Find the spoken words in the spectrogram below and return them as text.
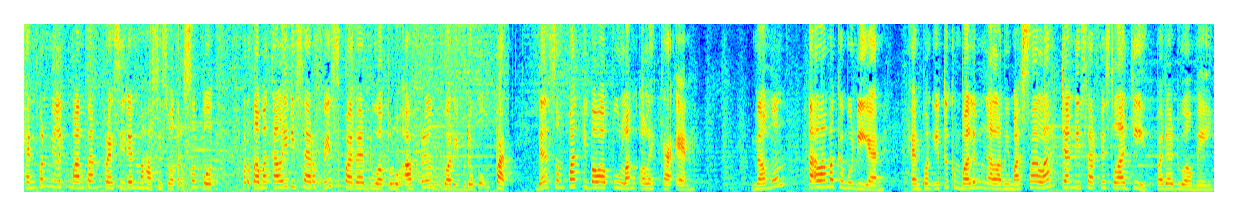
handphone milik mantan presiden mahasiswa tersebut pertama kali diservis pada 20 April 2024 dan sempat dibawa pulang oleh KN. Namun, tak lama kemudian, handphone itu kembali mengalami masalah dan diservis lagi pada 2 Mei.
